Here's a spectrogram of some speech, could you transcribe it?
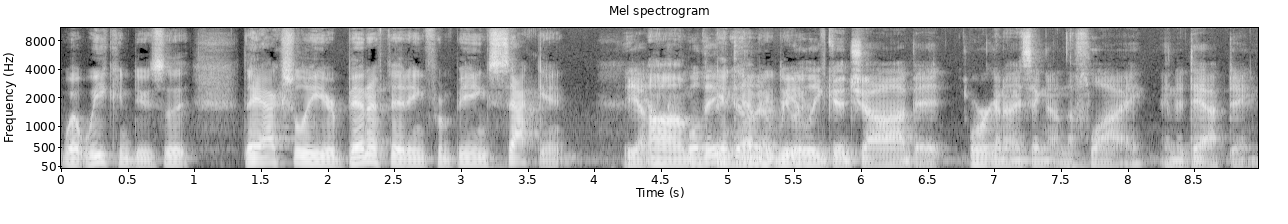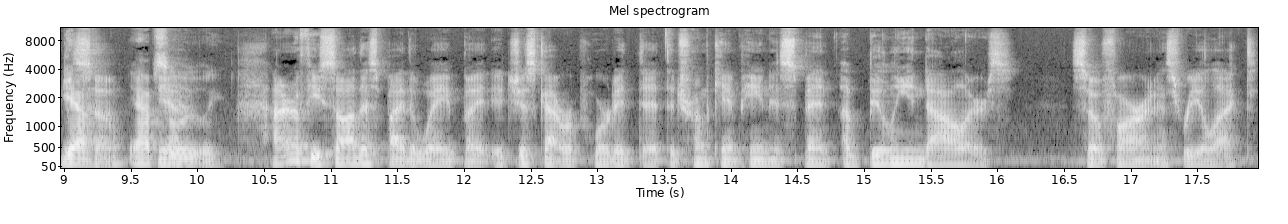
what we can do. So they actually are benefiting from being second. Yeah. um, well, they've done a to do really good job at organizing on the fly and adapting. Yeah, So, yeah. absolutely. I don't know if you saw this, by the way, but it just got reported that the Trump campaign has spent a billion dollars so far on his reelect.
